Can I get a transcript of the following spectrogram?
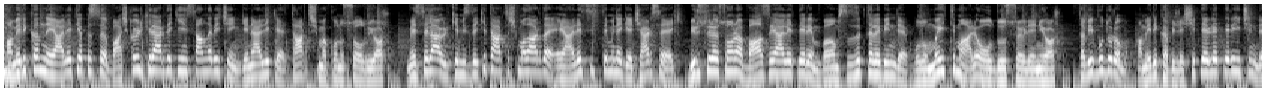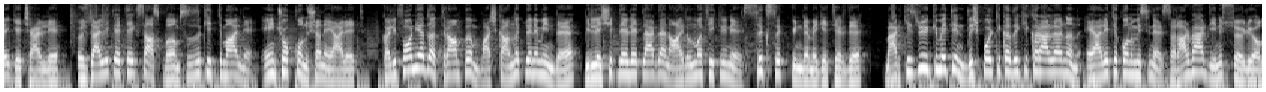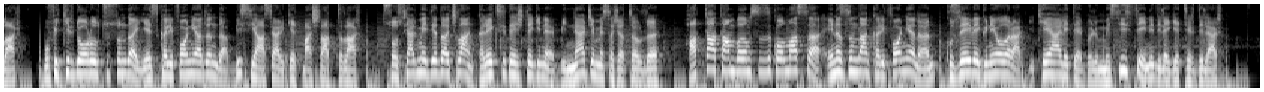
Amerika'nın eyalet yapısı başka ülkelerdeki insanlar için genellikle tartışma konusu oluyor. Mesela ülkemizdeki tartışmalarda eyalet sistemine geçersek bir süre sonra bazı eyaletlerin bağımsızlık talebinde bulunma ihtimali olduğu söyleniyor. Tabi bu durum Amerika Birleşik Devletleri için de geçerli. Özellikle Teksas bağımsızlık ihtimalini en çok konuşan eyalet. Kaliforniya'da Trump'ın başkanlık döneminde Birleşik Devletler'den ayrılma fikrini sık sık gündeme getirdi merkezi hükümetin dış politikadaki kararlarının eyalet ekonomisine zarar verdiğini söylüyorlar. Bu fikir doğrultusunda Yes California adında bir siyasi hareket başlattılar. Sosyal medyada açılan Kalexit hashtagine binlerce mesaj atıldı. Hatta tam bağımsızlık olmazsa en azından Kaliforniya'nın kuzey ve güney olarak iki eyalete bölünmesi isteğini dile getirdiler.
